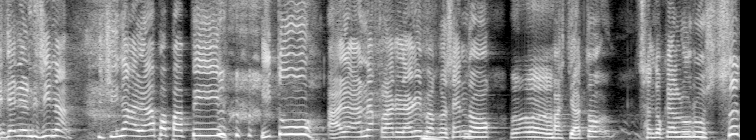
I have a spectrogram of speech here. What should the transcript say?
Kejadian di Cina. Di Cina ada apa papi? Itu ada anak lari-lari pakai sendok. Pas jatuh sendoknya lurus. Set.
